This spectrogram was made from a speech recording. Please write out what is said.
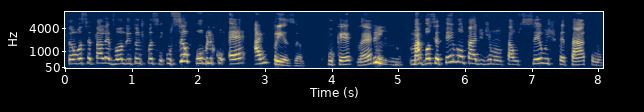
Então você tá levando, então tipo assim, o seu público é a empresa porque, né? Sim. Mas você tem vontade de montar o seu espetáculo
